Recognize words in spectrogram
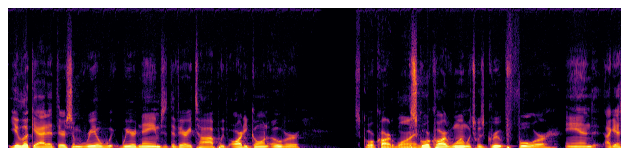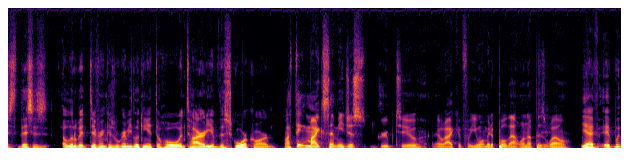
you look at it, there's some real w- weird names at the very top. We've already gone over Scorecard one. scorecard one, which was group four. And I guess this is a little bit different because we're going to be looking at the whole entirety of the scorecard. Well, I think Mike sent me just group two. Oh, I could. You want me to pull that one up as well? Yeah, if, if, we,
